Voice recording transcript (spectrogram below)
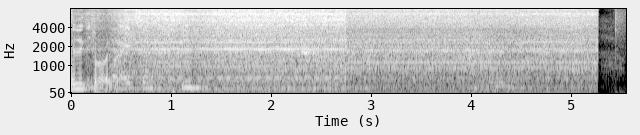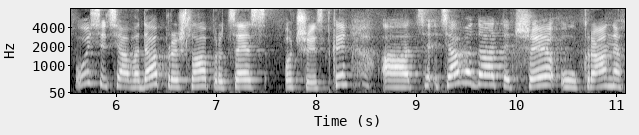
Электролиз. Ось ця вода пройшла процес очистки, а ця вода тече у кранах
